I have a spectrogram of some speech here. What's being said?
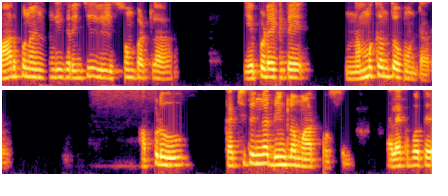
మార్పును అంగీకరించి ఈ విశ్వం పట్ల ఎప్పుడైతే నమ్మకంతో ఉంటారో అప్పుడు ఖచ్చితంగా దీంట్లో మార్పు వస్తుంది. లేకపోతే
